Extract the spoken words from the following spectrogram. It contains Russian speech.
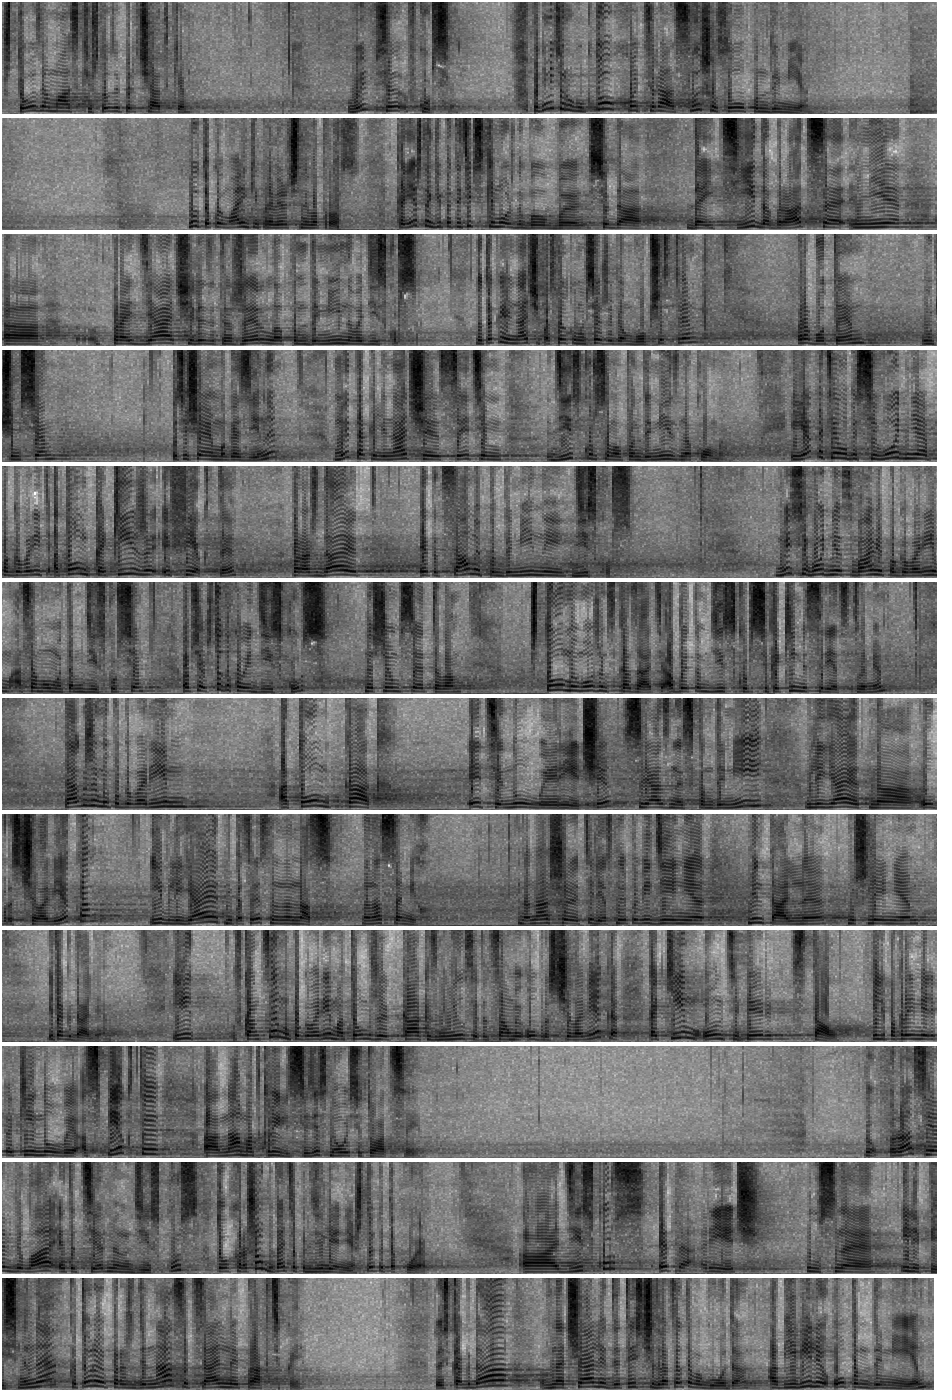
Что за маски, что за перчатки? Вы все в курсе. Поднимите руку, кто хоть раз слышал слово «пандемия»? Ну, такой маленький проверочный вопрос. Конечно, гипотетически можно было бы сюда дойти, добраться, не э, пройдя через это жерло пандемийного дискурса. Но так или иначе, поскольку мы все живем в обществе, работаем, учимся, посещаем магазины, мы так или иначе с этим дискурсом о пандемии знакомы. И я хотела бы сегодня поговорить о том, какие же эффекты порождает этот самый пандемийный дискурс. Мы сегодня с вами поговорим о самом этом дискурсе. Вообще, что такое дискурс? Начнем с этого. Что мы можем сказать об этом дискурсе, какими средствами? Также мы поговорим о том, как эти новые речи, связанные с пандемией, влияют на образ человека и влияют непосредственно на нас, на нас самих на наше телесное поведение, ментальное мышление и так далее. И в конце мы поговорим о том же, как изменился этот самый образ человека, каким он теперь стал. Или, по крайней мере, какие новые аспекты а, нам открылись в связи с новой ситуацией. Ну, раз я ввела этот термин дискурс, то хорошо бы дать определение, что это такое – дискурс – это речь устная или письменная, которая порождена социальной практикой. То есть когда в начале 2020 года объявили о пандемии,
